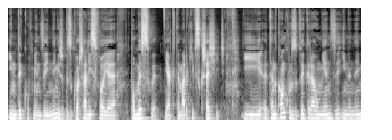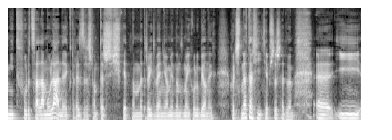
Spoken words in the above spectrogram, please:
indyków między innymi, żeby zgłaszali swoje pomysły, jak te marki wskrzesić. I ten konkurs wygrał między innymi twórca Lamulany, która jest zresztą też świetną Metroidvanią, jedną z moich ulubionych, choć nadal jej nie przeszedłem. E, I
